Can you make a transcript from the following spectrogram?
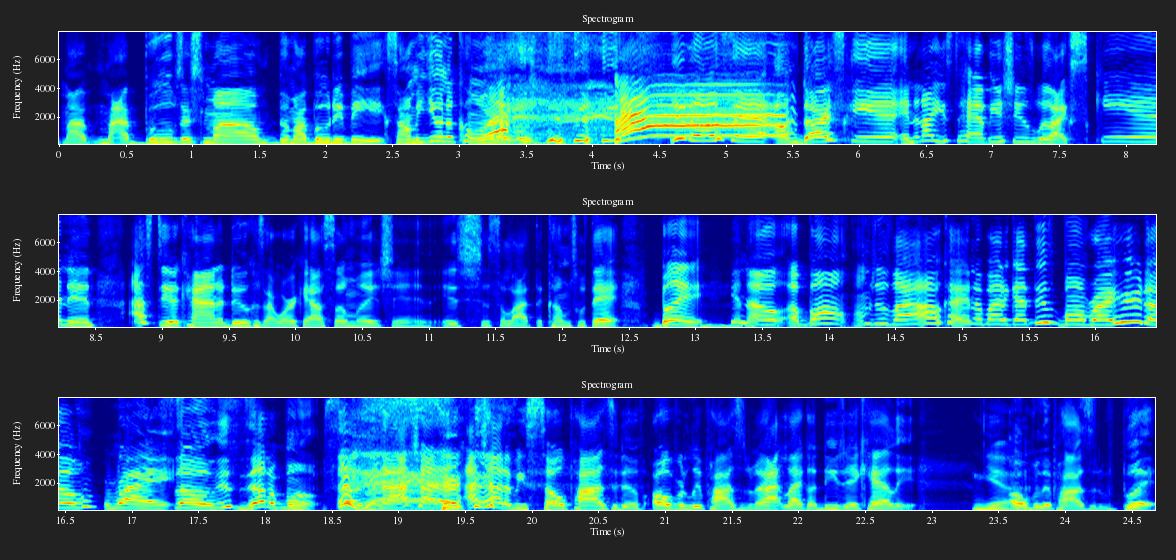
my my boobs are small, but my booty big, so I'm a unicorn. Ah! you know what I'm saying? I'm dark skinned, and then I used to have issues with like skin, and I still kind of do because I work out so much, and it's just a lot that comes with that. But mm-hmm. you know, a bump, I'm just like, oh, okay, nobody got this bump right here though. Right. So this is the other bump. So you know, I try to I try to be so positive, overly positive, not like a DJ Khaled, Yeah. overly positive, but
